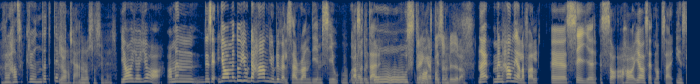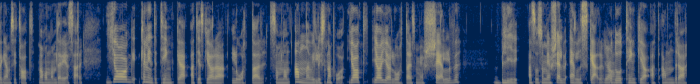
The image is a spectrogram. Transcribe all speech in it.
Ja, Var det han som grundade Def Ja, Jam? med Russell Simmons. Ja, ja, ja. Ja men, du ser, ja, men då gjorde han gjorde väl så här Run DMC, Han alltså där. osträngar på sin lyra. Nej, men han i alla fall eh, säger, sa, har, jag har sett något så här Instagram-citat med honom där det är så här. Jag kan inte tänka att jag ska göra låtar som någon annan vill lyssna på. Jag, jag gör låtar som jag själv blir, alltså som jag själv älskar. Ja. Och då tänker jag att andra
